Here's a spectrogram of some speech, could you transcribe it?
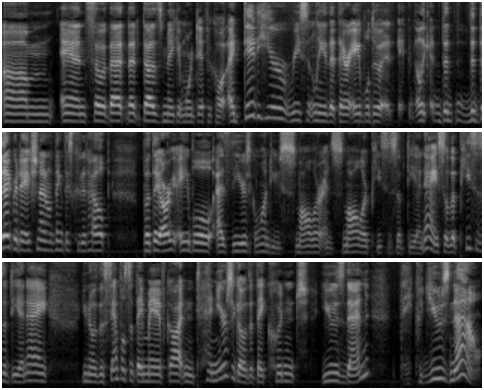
Um, and so that that does make it more difficult. I did hear recently that they're able to like the the degradation. I don't think this could help, but they are able as the years go on to use smaller and smaller pieces of DNA. So the pieces of DNA, you know, the samples that they may have gotten ten years ago that they couldn't use then, they could use now.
